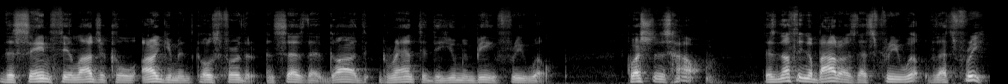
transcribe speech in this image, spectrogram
the same theological argument goes further and says that God granted the human being free will. The question is how? There's nothing about us that's free will, that's free.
